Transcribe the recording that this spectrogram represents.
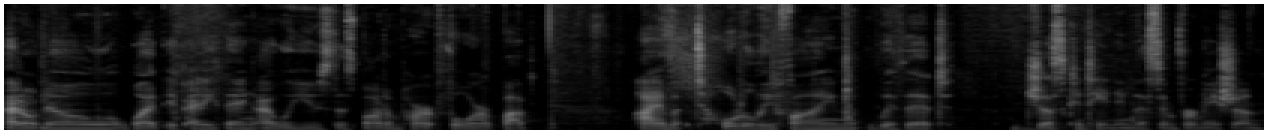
I don't know what, if anything, I will use this bottom part for, but I'm totally fine with it just containing this information.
